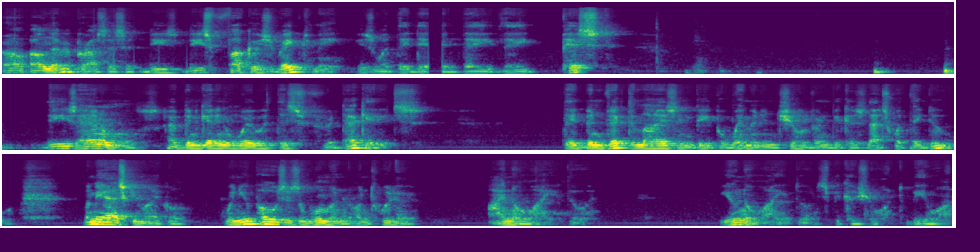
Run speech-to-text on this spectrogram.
I'll, I'll never process it. These these fuckers raped me, is what they did. They they pissed These animals have been getting away with this for decades. They've been victimizing people, women and children, because that's what they do. Let me ask you, Michael, when you pose as a woman on Twitter, I know why you do it. You know why you do it. It's because you want to be one.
